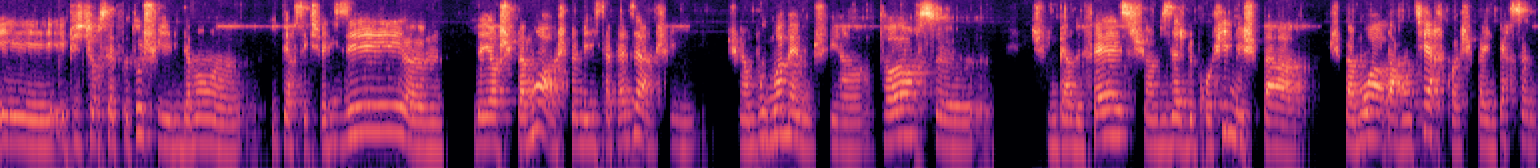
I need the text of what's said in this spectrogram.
Et, puis sur cette photo, je suis évidemment euh, hyper sexualisée. Euh, d'ailleurs, je suis pas moi, je suis pas Melissa Plaza. Je suis, un bout de moi-même. Je suis un torse, euh, je suis une paire de fesses, je suis un visage de profil, mais je suis pas, suis pas moi à part entière. Quoi. Je suis pas une personne.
